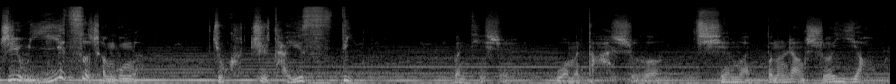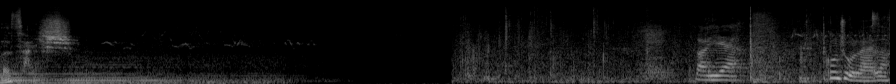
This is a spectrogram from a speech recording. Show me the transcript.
只有一次成功了，就可置他于死地。问题是，我们打蛇，千万不能让蛇咬了才是。老爷，公主来了。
